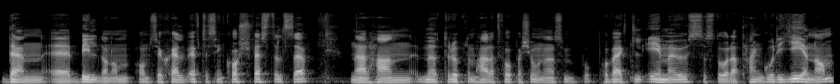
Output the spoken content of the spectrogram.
den eh, bilden om, om sig själv efter sin korsfästelse. När han möter upp de här två personerna som på, på väg till Emaus så står det att han går igenom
